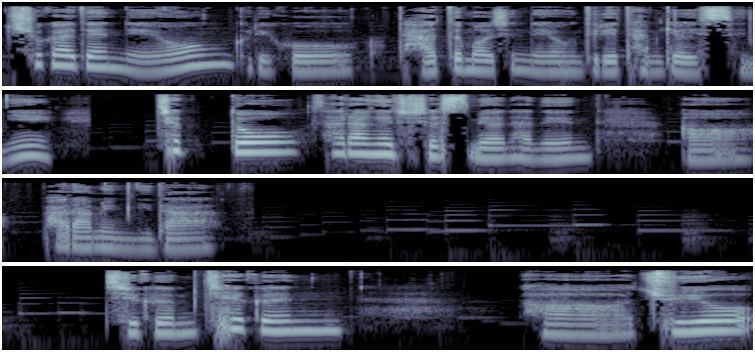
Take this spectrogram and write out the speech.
추가된 내용 그리고 다듬어진 내용들이 담겨 있으니 책도 사랑해 주셨으면 하는 어, 바람입니다. 지금 책은 어, 주요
